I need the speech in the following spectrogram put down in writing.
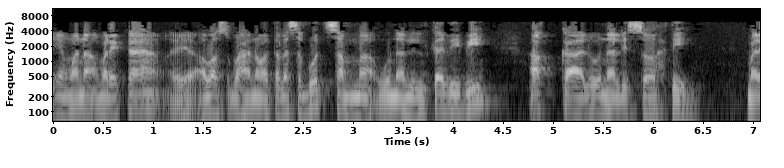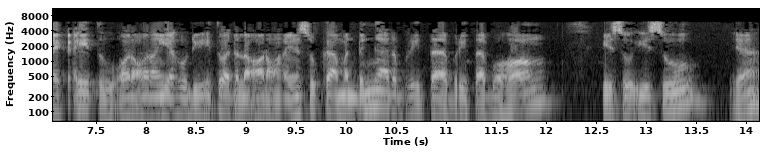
yang mana mereka ya Allah Subhanahu wa taala sebut sammauna lil kadhibi akaluna lisuhti mereka itu orang-orang Yahudi itu adalah orang-orang yang suka mendengar berita-berita bohong isu-isu ya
